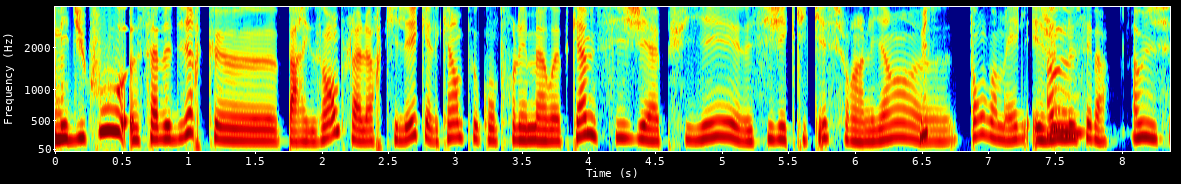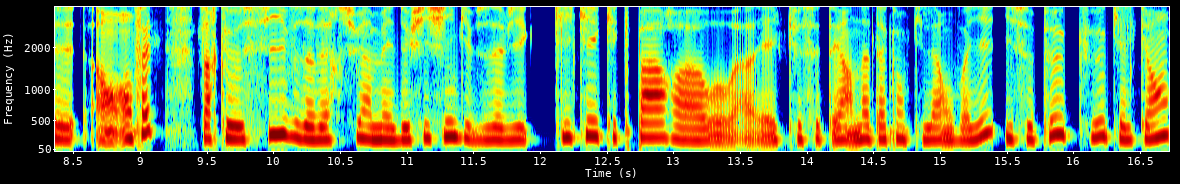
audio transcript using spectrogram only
Mais du coup, ça veut dire que, par exemple, à l'heure qu'il est, quelqu'un peut contrôler ma webcam si j'ai appuyé, euh, si j'ai cliqué sur un lien euh, dans un mail et je ah ne le sais pas. Ah oui, c'est en, fait, c'est-à-dire que si vous avez reçu un mail de phishing et vous aviez cliqué quelque part euh, et que c'était un attaquant qui l'a envoyé, il se peut que quelqu'un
